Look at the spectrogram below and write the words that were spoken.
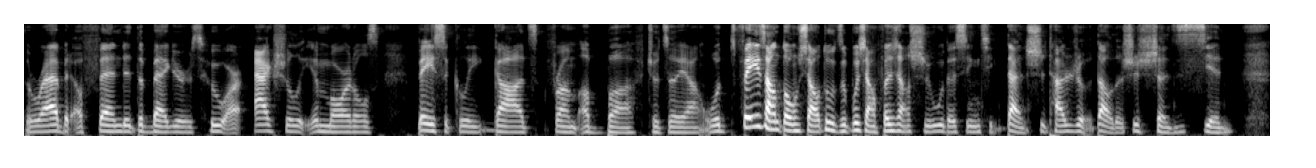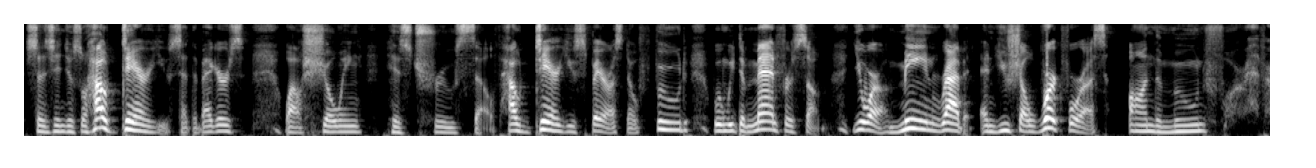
the rabbit offended the beggars who are actually immortals basically gods from above，就这样。我非常懂小兔子不想分享食物的心情，但是他惹到的是神仙。神仙就说：“How dare you?” said the beggars, while showing his true self. How dare you spare us no food when we demand for some? You are a mean rabbit, and you shall work for us on the moon forever,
